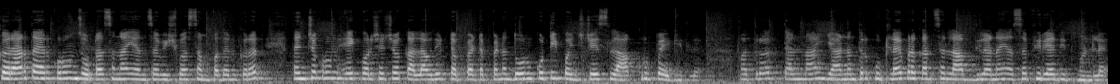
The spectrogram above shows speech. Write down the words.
करार तयार करून जोटासना यांचा विश्वास संपादन करत त्यांच्याकडून एक वर्षाच्या कालावधीत टप्प्याटप्प्यानं दोन कोटी पंचेचाळीस लाख रुपये घेतले. मात्र त्यांना यानंतर कुठल्याही प्रकारचा लाभ दिला नाही असं फिर्यादीत म्हटलंय.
